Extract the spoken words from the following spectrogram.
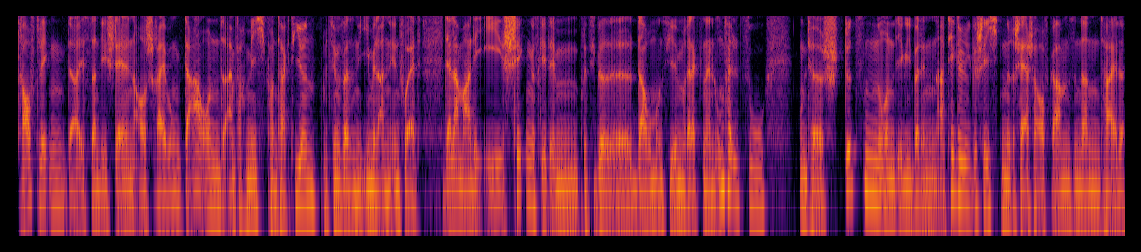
draufklicken. Da ist dann die Stellenausschreibung da und einfach mich kontaktieren, beziehungsweise eine E-Mail an info.delamar.de schicken. Es geht im Prinzip äh, darum, uns hier im redaktionellen Umfeld zu unterstützen und irgendwie bei den Artikelgeschichten, Rechercheaufgaben sind dann Teile.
